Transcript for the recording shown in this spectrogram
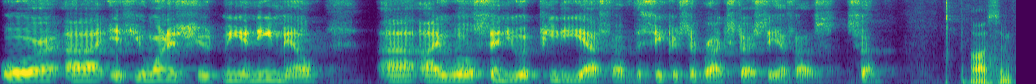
Or uh, if you want to shoot me an email, uh, I will send you a PDF of the Secrets of Rockstar CFOs. So. Awesome.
